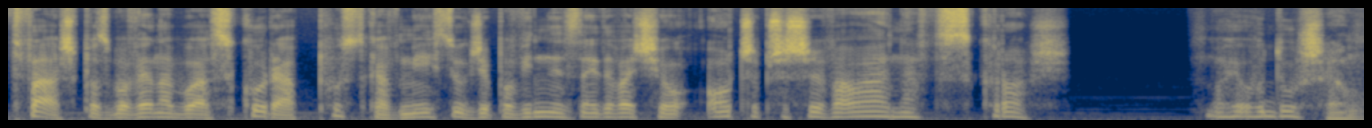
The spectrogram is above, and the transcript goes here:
twarz pozbawiona była skóra, pustka w miejscu, gdzie powinny znajdować się oczy, przeszywała na wskroś moją duszę.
